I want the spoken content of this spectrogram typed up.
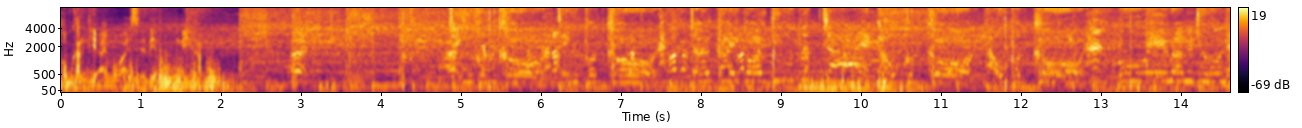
พบกันที่ไอโมบายสเตเดียมพรุ่งนี้ครับเจ๋งคตรโคตรเจ๋งโคตรโคตรเจอใครก็ยิงกระจายเก่าโคตรโคตรเก่าโคตรโคตรบุรีรัมย์ยูไน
